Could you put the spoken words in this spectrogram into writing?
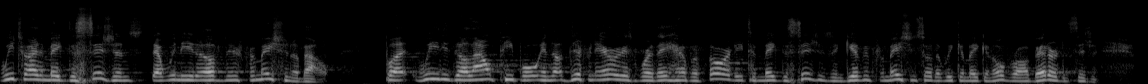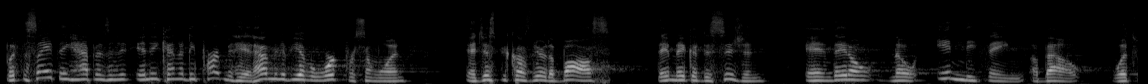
we try to make decisions that we need other information about. But we need to allow people in different areas where they have authority to make decisions and give information so that we can make an overall better decision. But the same thing happens in any kind of department head. How many of you ever work for someone and just because they're the boss, they make a decision and they don't know anything about what's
